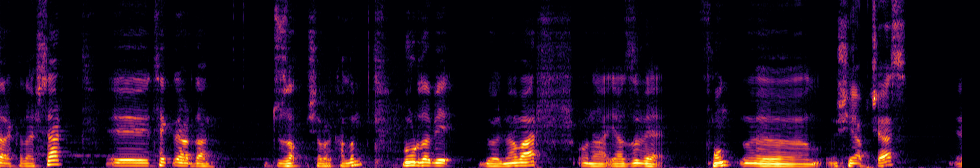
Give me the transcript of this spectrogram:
arkadaşlar e, tekrardan 360'a bakalım. Burada bir bölme var. Ona yazı ve font e, şey yapacağız. E,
